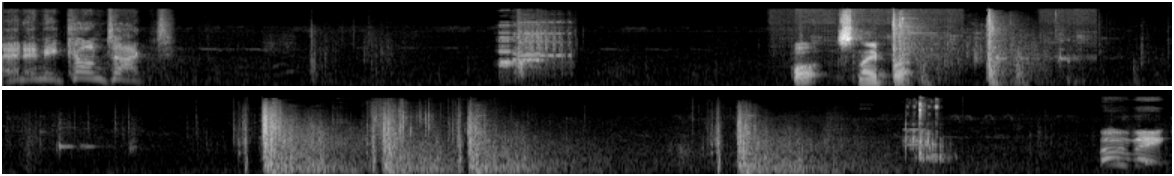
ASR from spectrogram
Enemy contact! Oh, sniper. Moving!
